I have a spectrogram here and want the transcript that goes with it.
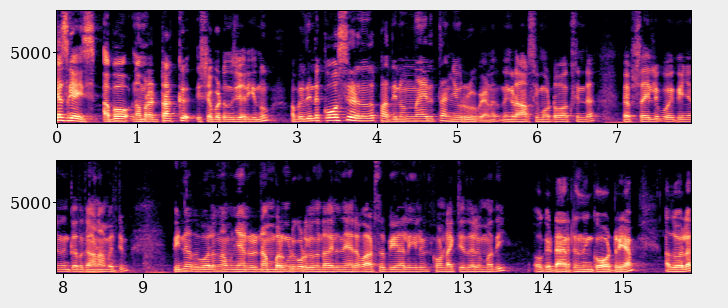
യെസ് ഗൈസ് അപ്പോൾ നമ്മുടെ ട്രക്ക് ഇഷ്ടപ്പെട്ടെന്ന് വിചാരിക്കുന്നു. അപ്പോൾ ഇതിന്റെ കോസ്റ്റ് വരുന്നത് പതിനൊന്നായിരത്തി അഞ്ഞൂറ് രൂപയാണ് നിങ്ങളുടെ ആർ സി മോട്ടോ വർക്സിന്റെ വെബ്സൈറ്റിൽ പോയി കഴിഞ്ഞാൽ നിങ്ങൾക്കത് അത് കാണാൻ പറ്റും. പിന്നെ അതുപോലെ ഞാനൊരു നമ്പറും കൂടി കൊടുക്കുന്നുണ്ട്. അതിൽ നേരെ വാട്സപ്പ് ചെയ്യുക അല്ലെങ്കിൽ കോൺടാക്ട് ചെയ്താലും മതി. ഓക്കെ ഡയറക്റ്റ് നിങ്ങൾക്ക് ഓർഡർ ചെയ്യാം. അതുപോലെ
